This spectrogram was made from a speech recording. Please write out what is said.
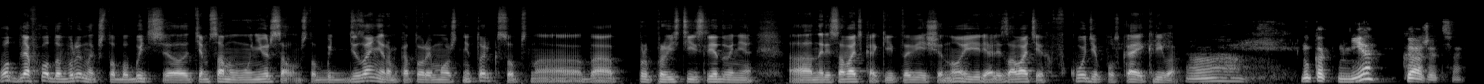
Вот для входа в рынок, чтобы быть э, тем самым универсалом, чтобы быть дизайнером, который может не только, собственно, да, провести исследования, э, нарисовать какие-то вещи, но и реализовать их в коде, пускай и криво. А, ну, как мне кажется,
